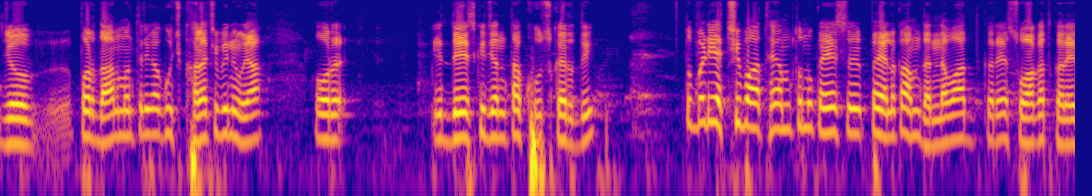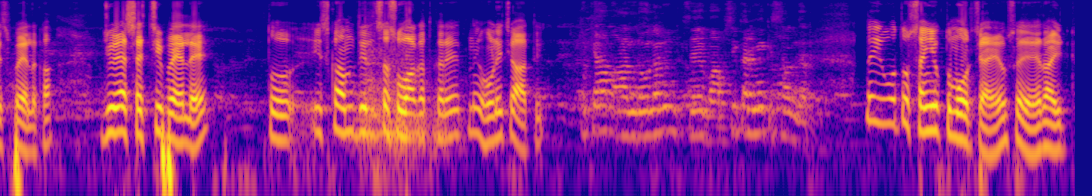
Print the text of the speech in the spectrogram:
जो प्रधानमंत्री का कुछ खर्च भी नहीं हुआ और इस देश की जनता खुश कर दी। तो बड़ी अच्छी बात है। हम तो कहे इस पहल का हम धन्यवाद करें स्वागत करें इस पहल का। जो यह सच्ची पहल है तो इसका हम दिल से स्वागत करें इतनी होनी चाहती। तो क्या आप आंदोलन से वापसी करेंगे किसान घर नहीं वो तो संयुक्त मोर्चा है उसे है राइट।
